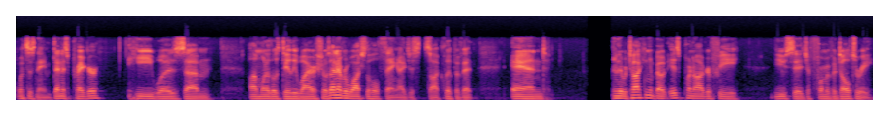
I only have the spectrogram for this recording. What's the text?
what's his name, Dennis Prager. He was um, on one of those Daily Wire shows. I never watched the whole thing. I just saw a clip of it, and they were talking about is pornography usage a form of adultery,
